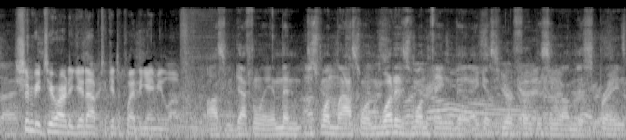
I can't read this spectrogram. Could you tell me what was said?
it shouldn't be too hard to get up to get to play the game you love. Awesome, definitely. And then just one last one. What is one thing that I guess you're focusing on this spring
